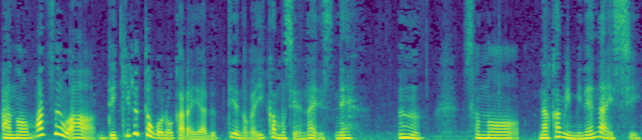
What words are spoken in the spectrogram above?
あの、まずはできるところからやるっていうのがいいかもしれないですね。うん、その中身見れないし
